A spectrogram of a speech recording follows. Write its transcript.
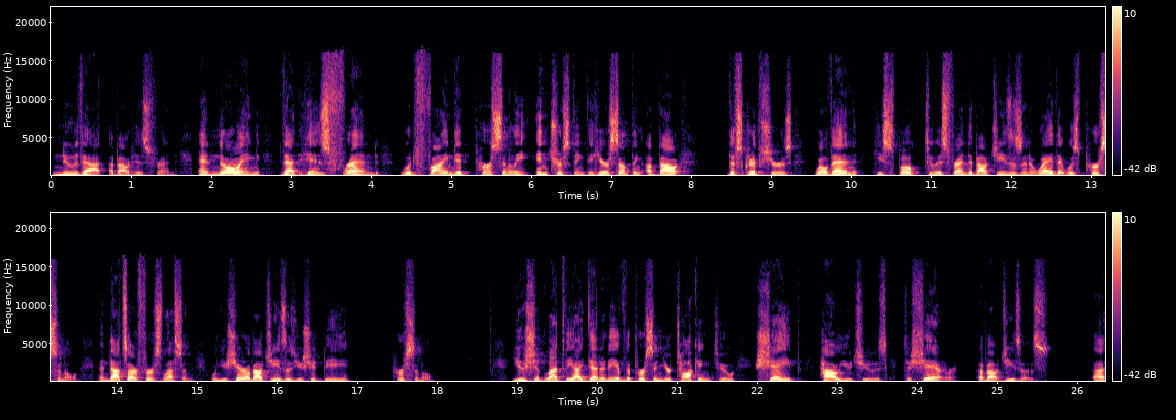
knew that about his friend. And knowing that his friend would find it personally interesting to hear something about the scriptures, well, then he spoke to his friend about Jesus in a way that was personal. And that's our first lesson. When you share about Jesus, you should be personal. You should let the identity of the person you're talking to shape how you choose to share about Jesus. Uh,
